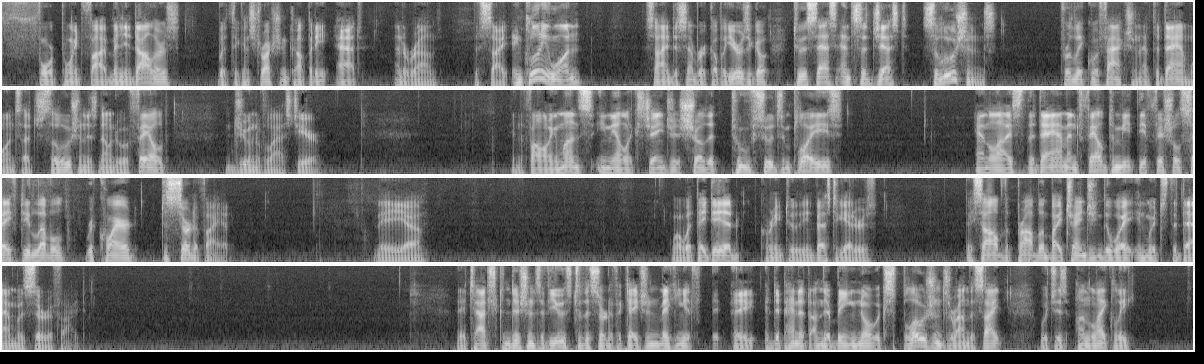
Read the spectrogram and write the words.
$4.5 million with the construction company at and around the site, including one signed December a couple years ago to assess and suggest solutions for liquefaction at the dam. One such solution is known to have failed June of last year. In the following months, email exchanges show that TÜV Süd's employees analyzed the dam and failed to meet the official safety level required to certify it. They, uh, well, what they did, according to the investigators, they solved the problem by changing the way in which the dam was certified. They attached conditions of use to the certification, making it a dependent on there being no explosions around the site, which is unlikely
